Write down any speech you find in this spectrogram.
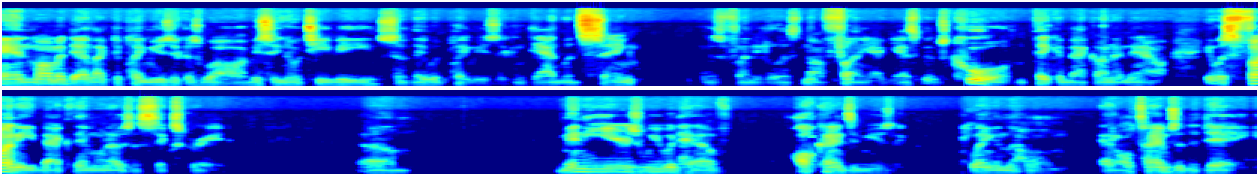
And mom and dad liked to play music as well. Obviously, no TV, so they would play music, and dad would sing. It was funny to listen. Not funny, I guess, but it was cool. I'm thinking back on it now. It was funny back then when I was in sixth grade. Um, many years we would have all kinds of music playing in the home at all times of the day.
